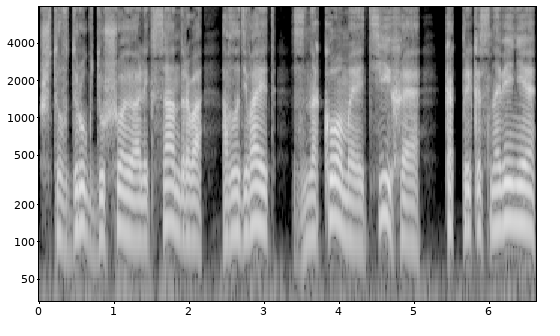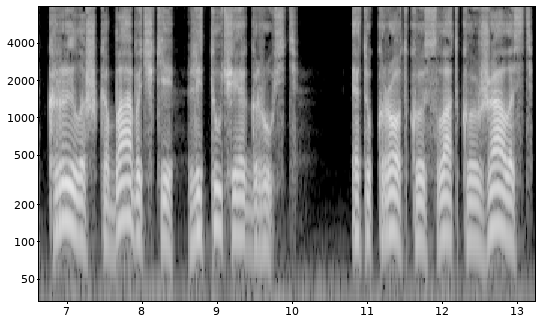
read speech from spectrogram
что вдруг душою Александрова овладевает знакомая, тихая, как прикосновение крылышка бабочки, летучая грусть. Эту кроткую, сладкую жалость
